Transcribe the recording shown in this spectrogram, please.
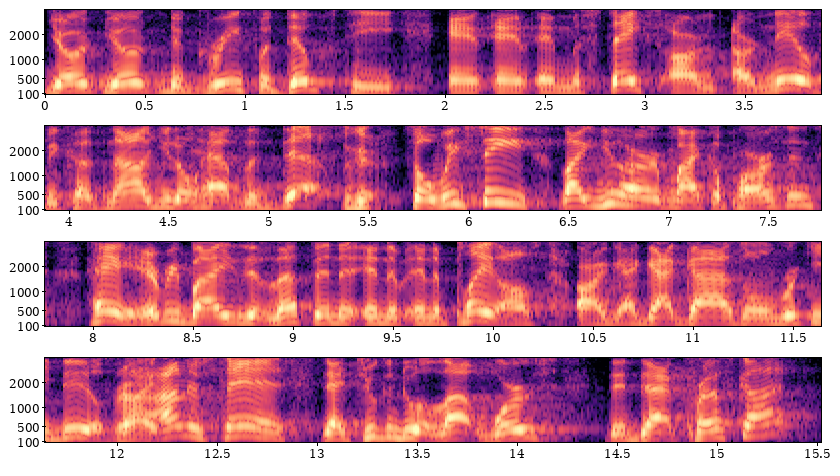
your your degree for difficulty and, and, and mistakes are, are nil because now you don't have the depth. Okay. So we see, like you heard Micah Parsons, hey, everybody that left in the, in the, in the playoffs are got guys on rookie deals. Right. I understand that you can do a lot worse than Dak Prescott,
